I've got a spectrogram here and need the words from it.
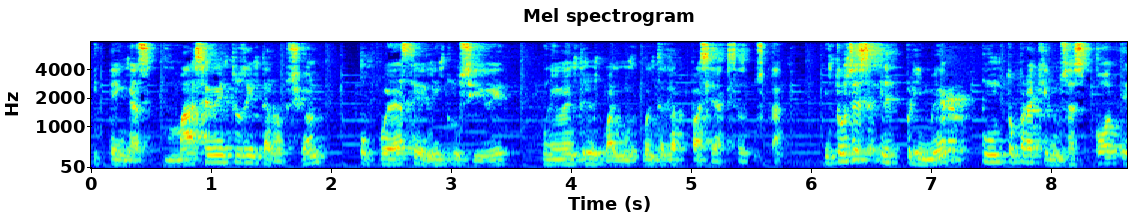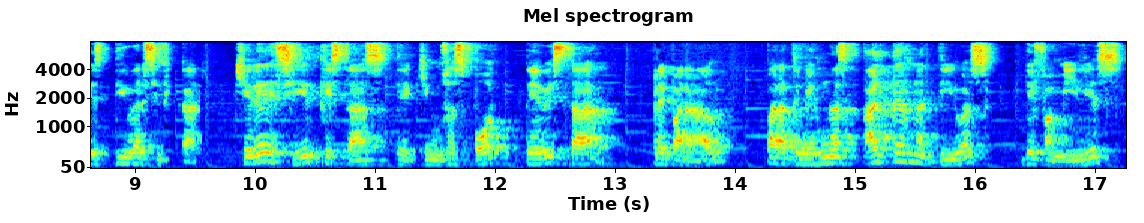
y tengas más eventos de interrupción o puedas tener inclusive un evento en el cual no encuentres la capacidad que estás buscando. Entonces, el primer punto para quien usa Spot es diversificar. Quiere decir que estás, eh, quien usa Spot debe estar preparado para tener unas alternativas de familias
